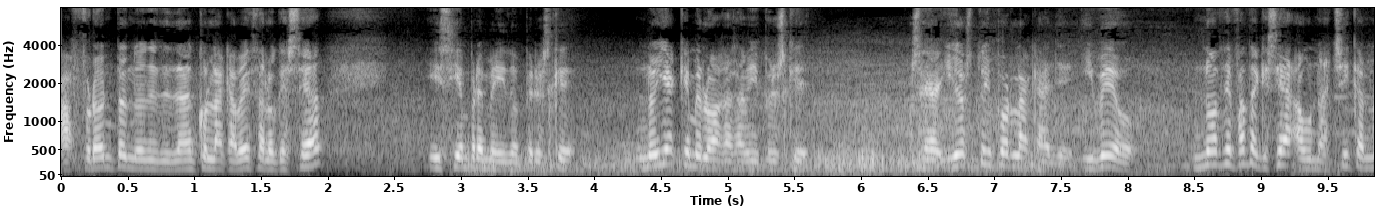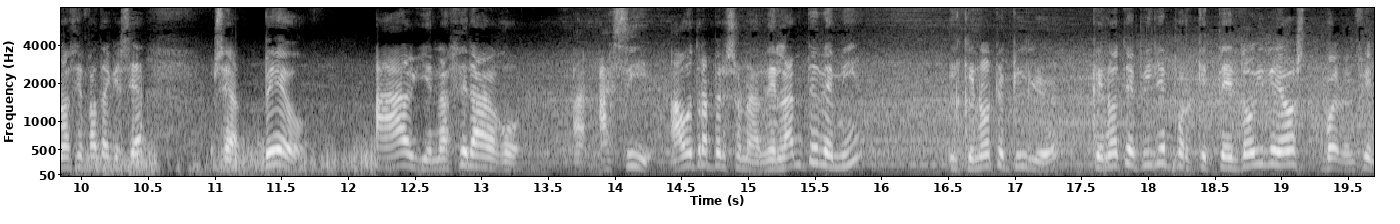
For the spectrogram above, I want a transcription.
afrontan, donde te dan con la cabeza, lo que sea. Y siempre me he ido, pero es que, no ya que me lo hagas a mí, pero es que, o sea, yo estoy por la calle y veo, no hace falta que sea a una chica, no hace falta que sea, o sea, veo a alguien hacer algo así, a otra persona delante de mí y que no te pille, ¿eh? que no te pille porque te doy de host... Bueno, en fin,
